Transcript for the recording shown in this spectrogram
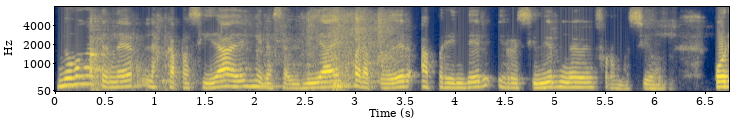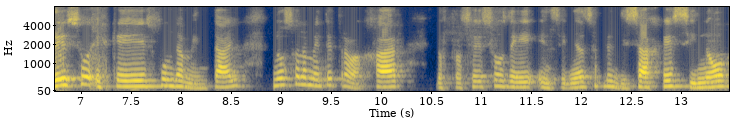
no van a tener las capacidades ni las habilidades para poder aprender y recibir nueva información. Por eso es que es fundamental no solamente trabajar los procesos de enseñanza-aprendizaje, sino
